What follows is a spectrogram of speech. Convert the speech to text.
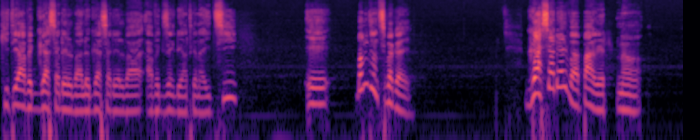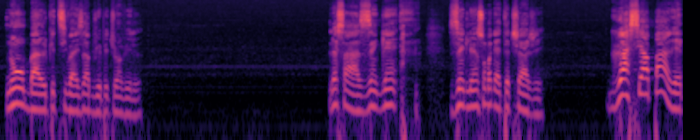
qui était avec Gracia Delva, le Gracia Delva avec Zinglin entre en Haïti et bon me petit bagay. Gracia Delva apparaît dans non bal que Tivais a joué Pétionville. Là ça Zinglin Zinglin son bagay tête chargée. Gracia apparaît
